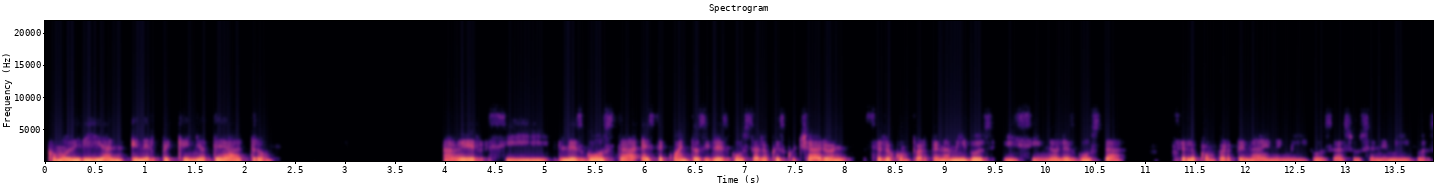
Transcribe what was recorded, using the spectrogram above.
como dirían en el pequeño teatro, a ver si les gusta este cuento, si les gusta lo que escucharon, se lo comparten amigos. Y si no les gusta, se lo comparten a enemigos, a sus enemigos.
